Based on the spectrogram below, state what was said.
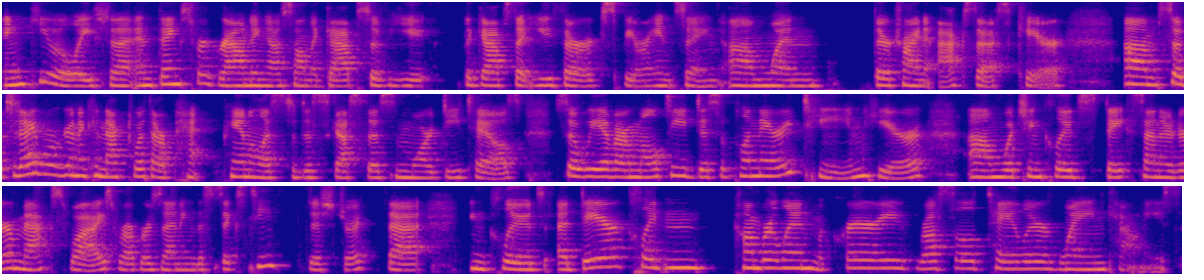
Thank you, Alicia, and thanks for grounding us on the gaps of you, the gaps that youth are experiencing um, when they're trying to access care. Um, so today we're going to connect with our pa- panelists to discuss this in more details. So we have our multidisciplinary team here, um, which includes State Senator Max Wise representing the 16th district. That includes Adair, Clinton, Cumberland, McCreary, Russell, Taylor, Wayne counties.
